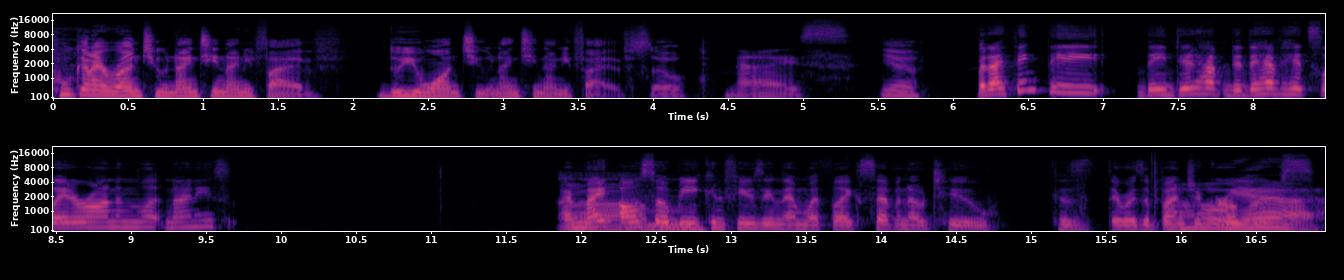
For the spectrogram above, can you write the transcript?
who can I run to? 1995. Do you want to? 1995. So Nice. Yeah, But I think they they did have did they have hits later on in the nineties? I might also be Um, confusing them with like seven oh two because there was a bunch of Oh, girl yeah. groups.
